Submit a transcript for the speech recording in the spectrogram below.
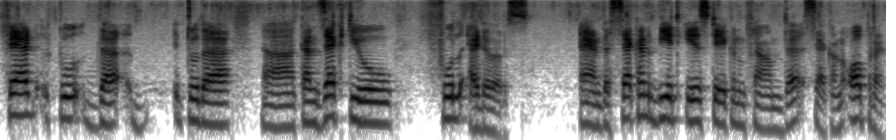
fed to the to the uh, consecutive full adders. And the second bit is taken from the second operand.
